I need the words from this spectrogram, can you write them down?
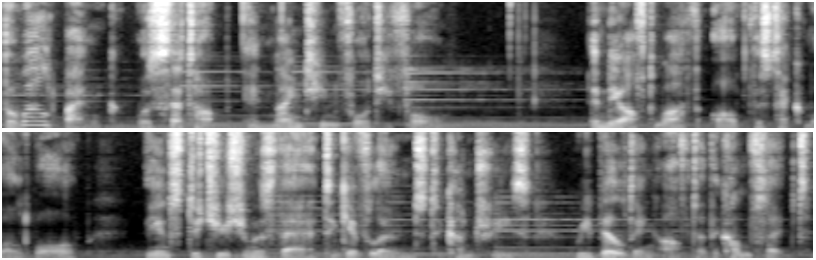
The World Bank was set up in 1944. In the aftermath of the Second World War, the institution was there to give loans to countries rebuilding after the conflict.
